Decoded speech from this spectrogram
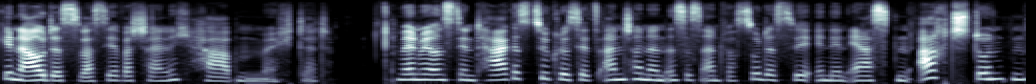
genau das, was ihr wahrscheinlich haben möchtet. Wenn wir uns den Tageszyklus jetzt anschauen, dann ist es einfach so, dass wir in den ersten acht Stunden,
